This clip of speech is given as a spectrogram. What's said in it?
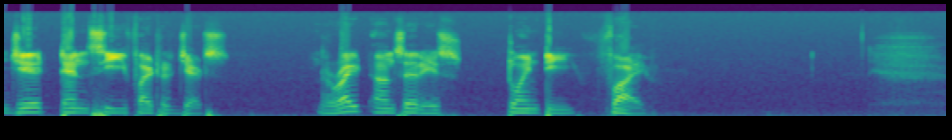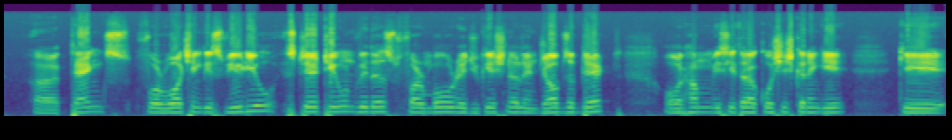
J-10C fighter jets? The right answer is 25. Uh, thanks for watching this video stay tuned with us for more educational and jobs updates और हम इसी तरह कोशिश करेंगे कि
